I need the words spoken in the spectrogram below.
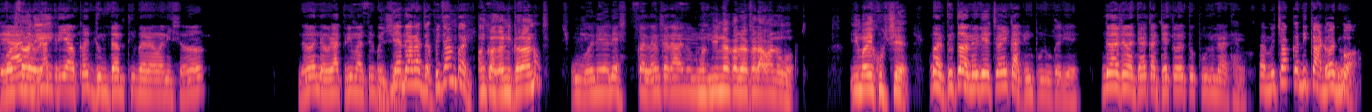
નવરાત્રી આ વખત ધૂમધામથી બનાવવાની છે ન નવરાત્રી પૈસા જપી જાવ પણ નીકળવાનો? ઓલે ઓલે કલર કરાવવાનું મંદિર ના કલર કરાવવાનો હો. એમાં એ ખૂબ છે. બધું તો અમે વેચવા કાઢીને પૂરું કરીએ. દસ હજાર કાઢીએ તો તો પૂરું ના થાય. તમે ચોક કદી કાઢો જ હો.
